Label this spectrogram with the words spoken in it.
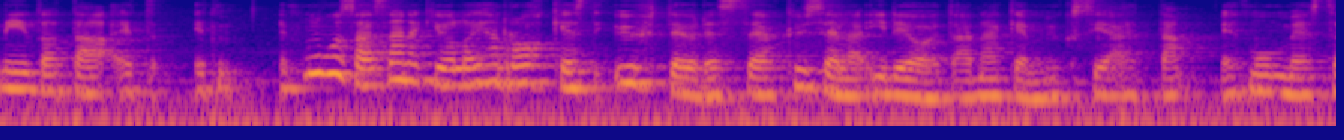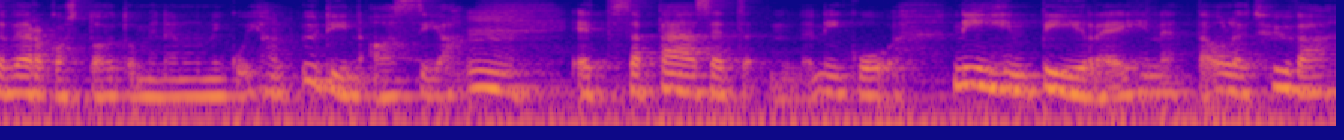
niin tota, että et, et muuhun saisi ainakin olla ihan rohkeasti yhteydessä ja kysellä ideoita ja näkemyksiä, että et mun mielestä se verkostoituminen on niinku ihan ydinasia, mm. että sä pääset niinku niihin piireihin, että olet hyvä,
